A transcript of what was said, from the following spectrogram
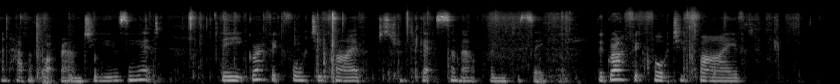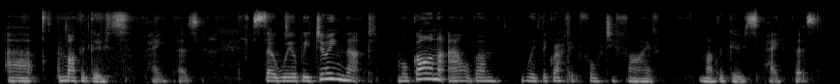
and haven't got round to using it. The Graphic 45, just trying to get some out for you to see. The Graphic 45 uh, Mother Goose papers. So we'll be doing that Morgana album with the Graphic 45 Mother Goose papers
